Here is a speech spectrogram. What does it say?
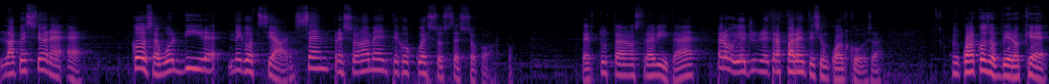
la questione è cosa vuol dire negoziare sempre e solamente con questo stesso corpo per tutta la nostra vita, eh? Però voglio aggiungere tra parentesi un qualcosa. Un qualcosa ovvero che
